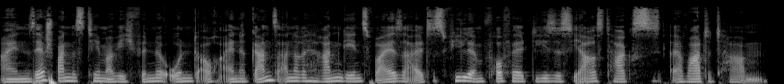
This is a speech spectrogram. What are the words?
Ein sehr spannendes Thema, wie ich finde, und auch eine ganz andere Herangehensweise, als es viele im Vorfeld dieses Jahrestags erwartet haben.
